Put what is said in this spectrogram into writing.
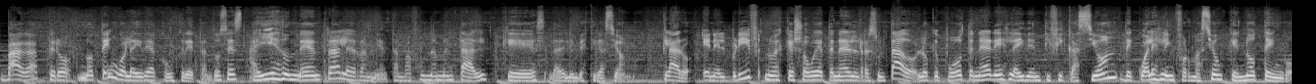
vaga, pero no tengo la idea concreta. Entonces ahí es donde entra la herramienta más fundamental, que es la de la investigación. Claro, en el brief no es que yo voy a tener el resultado, lo que puedo tener es la identificación de cuál es la información que no tengo.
